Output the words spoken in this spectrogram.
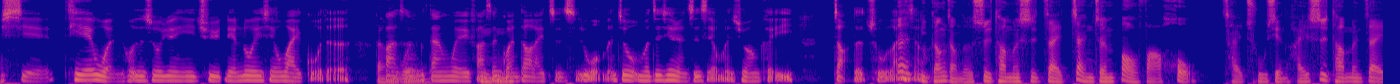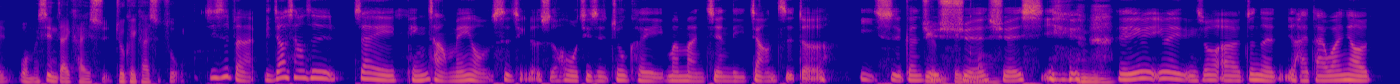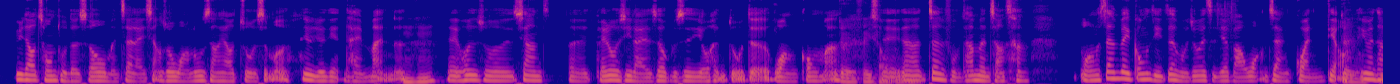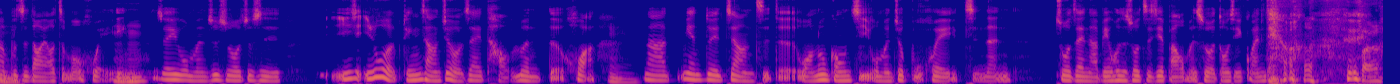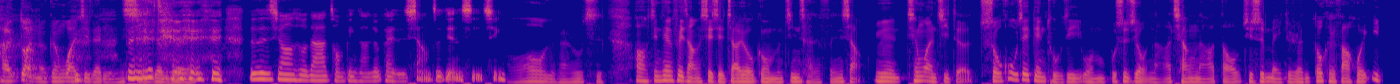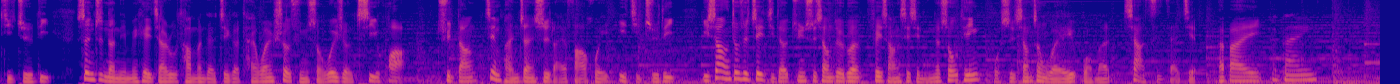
去写贴文，或者说愿意去联络一些外国的单发声位单位、发嗯哼声管道来支持我们。就我们这些人是谁，我们希望可以找得出来。但你刚讲的是，他们是在战争爆发后才出现，还是他们在我们现在开始就可以开始做？其实本来比较像是在平常没有事情的时候，其实就可以慢慢建立这样子的意识，跟去学学习。嗯，因为因为你说呃，真的还台湾要遇到冲突的时候，我们再来想说网络上要做什么，又有点太慢了。嗯哼，对，或者说像呃裴洛西来的时候，不是有很多的网工嘛？对，非常对，多。那政府他们常常网站被攻击，政府就会直接把网站关掉，因为他们嗯。不知道要怎么回应。嗯所以我们是说，就是一如果平常就有在讨论的话，嗯，那面对这样子的网络攻击，我们就不会只能坐在那边，或者说直接把我们所有东西关掉。反而还断了跟外界的联系，对对不对？对，就是希望说大家从平常就开始想这件事情。哦，原来如此。好，今天非常谢谢嘉佑跟我们精彩的分享。因为千万记得守护这片土地，我们不是只有拿枪拿刀，其实每个人都可以发挥一己之力。甚至呢，你们可以加入他们的这个台湾社群守卫者计划，去当键盘战士来发挥一己之力。以上就是这集的军事相对论，非常谢谢您的收听，我是香正维，我们下次再见，拜拜。拜。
